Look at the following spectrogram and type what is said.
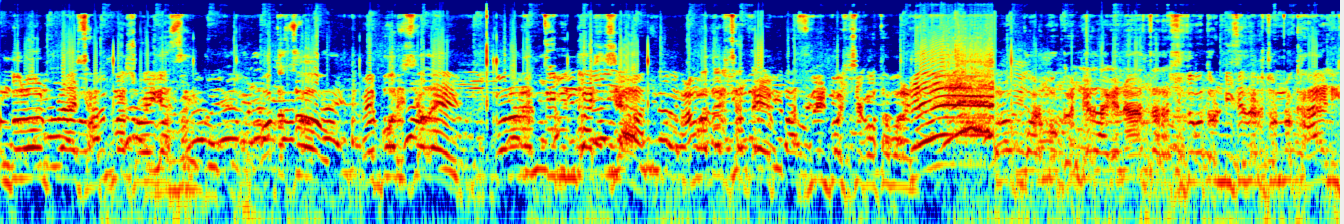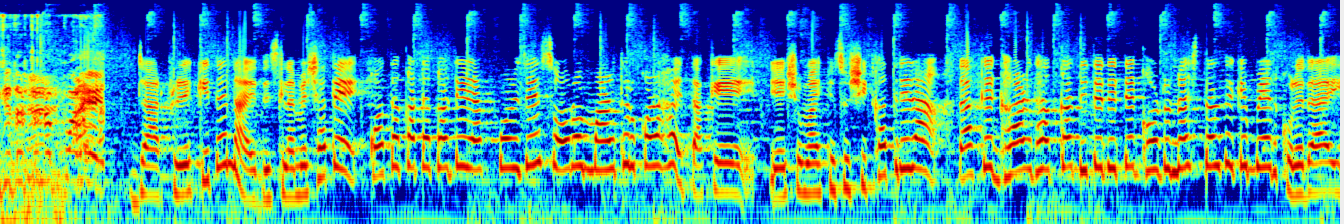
আন্দোলন প্রায় সাত মাস হয়ে গেছে। অথচ এই বরিশালে কোন নেতৃবৃন্দ আসছে। আমাদের সাথে পাঁচ মিনিট বসে কথা বলেন। কোনো কর্মকাণ্ডে লাগে না, তারা শুধুমাত্র নিজেদের জন্য খায়, নিজেদের জন্য পড়ে। যার প্রেক্ষিতে নাহিদ ইসলামের সাথে কথা কাটাকাটি এক পর্যায়ে চরম মারধর করা হয় তাকে। এই সময় কিছু শিক্ষার্থীরা তাকে ঘাড় ধাক্কা দিতে দিতে ঘটনাস্থল থেকে বের করে দেয়।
